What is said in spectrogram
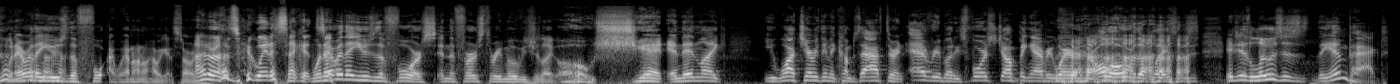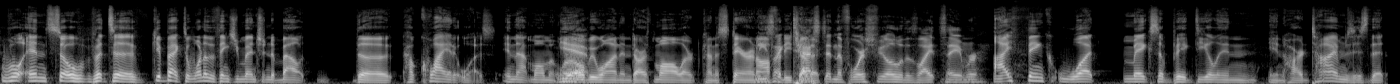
whenever they use the force, I don't know how we got started. I don't know. It's like, wait a second. Whenever so, they use the force in the first three movies, you're like, oh shit, and then like you watch everything that comes after, and everybody's force jumping everywhere, and they're all over the place. It just, it just loses the impact. Well, and so, but to get back to one of the things you mentioned about the how quiet it was in that moment where Yeah. Obi Wan and Darth Maul are kind of staring He's off like at each other. testing the force field with his lightsaber. Mm-hmm. I think what makes a big deal in in hard times is that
